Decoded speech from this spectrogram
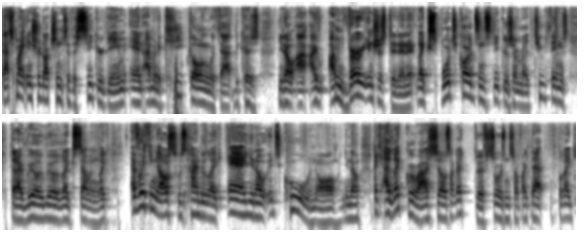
That's my introduction to the sneaker game and i'm gonna keep going with that because you know I, I i'm very interested in it. Like sports cards and sneakers are my two things that i really really like selling. Like everything else was kind of like eh you know it's cool and all you know? Like i like garage sales. I like thrift stores and stuff like that. But like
